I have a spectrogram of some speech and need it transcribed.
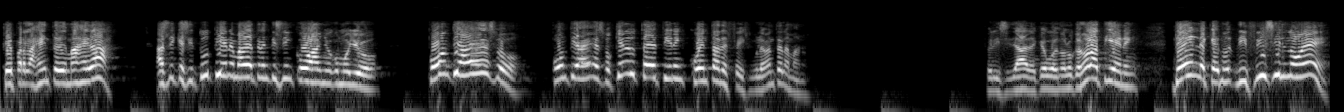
que para la gente de más edad. Así que si tú tienes más de 35 años como yo, ponte a eso, ponte a eso. ¿Quiénes de ustedes tienen cuenta de Facebook? Levanten la mano. Felicidades, qué bueno. Los que no la tienen, denle que difícil no es.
